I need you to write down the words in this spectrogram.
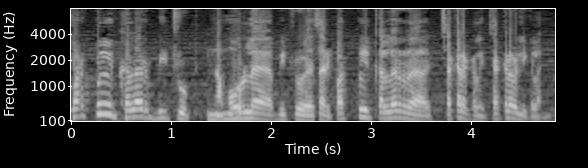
பர்பிள் கலர் பீட்ரூட் நம்ம ஊர்ல பீட்ரூட் சாரி பர்பிள் கலர் சக்கரக்கிழங்கு சக்கரவள்ளி கிழங்கு.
